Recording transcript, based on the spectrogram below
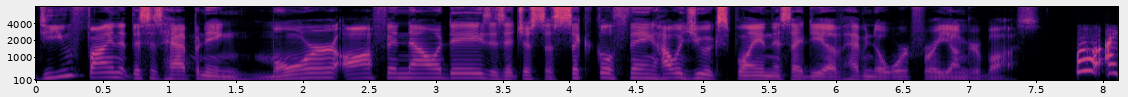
do you find that this is happening more often nowadays? Is it just a cyclical thing? How would you explain this idea of having to work for a younger boss? Well, I,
